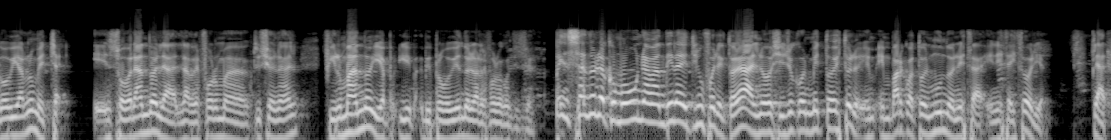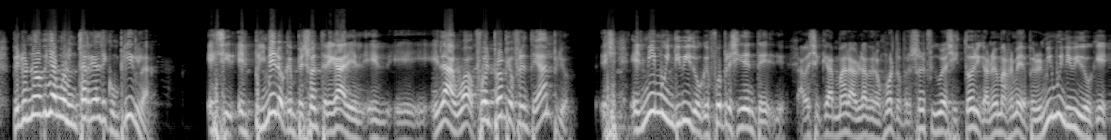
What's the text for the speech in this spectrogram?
gobierno sobrando la, reforma constitucional, firmando y, promoviendo la reforma constitucional. Pensándolo como una bandera de triunfo electoral, ¿no? Si yo meto esto, em, embarco a todo el mundo en esta, en esta historia. Claro, pero no había voluntad real de cumplirla. Es decir, el primero que empezó a entregar eh, el, agua fue el propio Frente Amplio. El mismo individuo que fue presidente, a veces queda mal hablar de los muertos, pero son figuras históricas, no hay más remedio, pero el mismo individuo que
